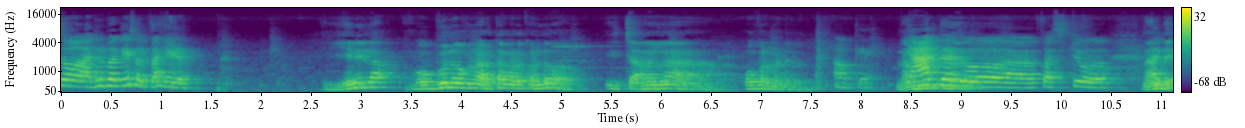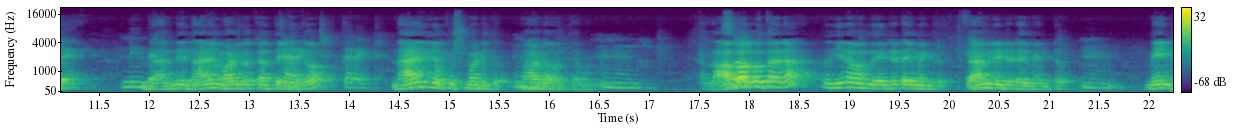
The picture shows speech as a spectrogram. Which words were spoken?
ಸೊ ಅದ್ರ ಬಗ್ಗೆ ಸ್ವಲ್ಪ ಹೇಳು. ಏನಿಲ್ಲ ಒಬ್ಬನೊಬ್ಬನ ಅರ್ಥ ಮಾಡ್ಕೊಂಡು ಈ ಚಾನಲ್ನ ಓಪನ್ ಮಾಡಿರೋದು. ಓಕೆ ಯಾರ್ದದು ಫಸ್ಟ್ ನಂದೇ. ನಿಂದೆ. ನಾನೇ ಮಾಡ್ಬೇಕಂತ ಹೇಳಿದ್ದು. ಕರೆಕ್ಟ್ ನಾನೇ ಪುಷ್ ಮಾಡಿದ್ದು ಮಾಡು ಅಂತ ಹೇಳ್ಬಿಟ್ಟು. ಹ್ಮ್. ಲಾಭ ಆಗುತ್ತಲ್ಲ ಏನೋ ಒಂದು entertainment family entertainment hmm. Main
